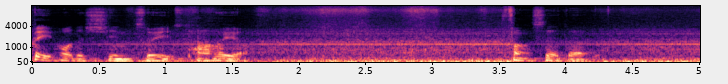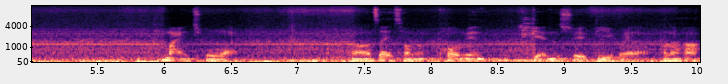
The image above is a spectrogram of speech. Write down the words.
背后的心，所以它会有放射的脉出来，然后再从后面点水滴回来，看到哈。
